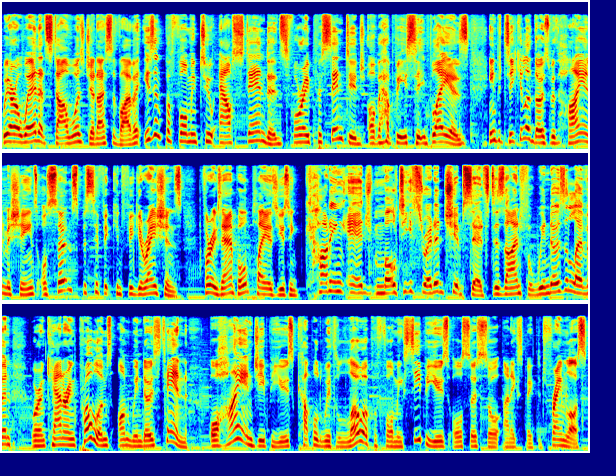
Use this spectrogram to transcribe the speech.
We are aware that Star Wars Jedi Survivor isn't performing to our standards for a percentage of our PC players, in particular those with high-end machines or certain specific configurations. For example, players using cutting-edge multi-threaded chipsets designed for Windows 11 were encountering problems on Windows 10, or high-end GPUs coupled with lower performing CPUs also saw unexpected frame loss.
